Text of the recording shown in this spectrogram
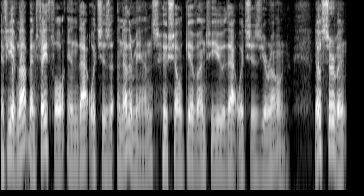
If ye have not been faithful in that which is another man's, who shall give unto you that which is your own? No servant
